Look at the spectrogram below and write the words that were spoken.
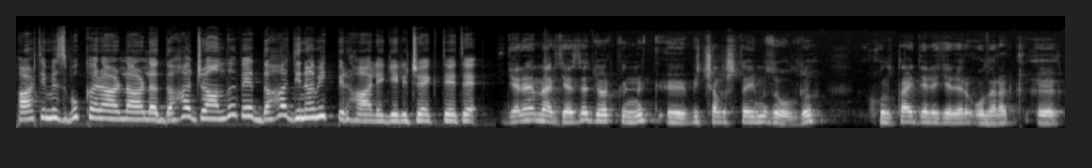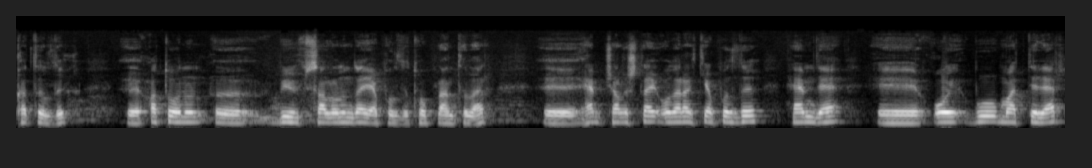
partimiz bu kararlarla daha canlı ve daha dinamik bir hale gelecek dedi. Genel merkezde 4 günlük e, bir çalıştayımız oldu. Kurultay delegeleri olarak e, katıldık. E, ATO'nun büyük salonunda yapıldı toplantılar. Hem çalıştay olarak yapıldı hem de bu maddeler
